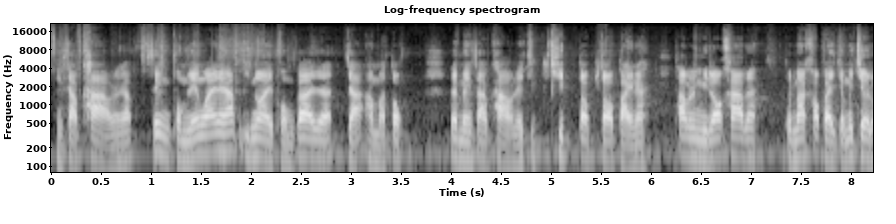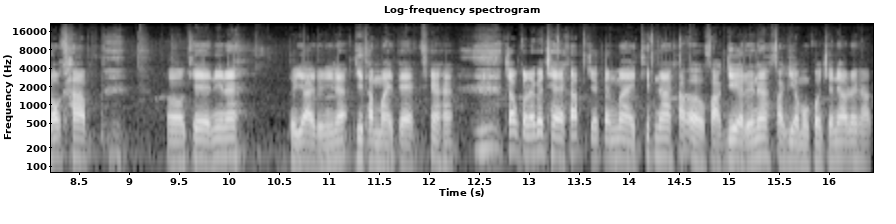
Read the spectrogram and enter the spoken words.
แมงสาบขาวนะครับ ซึ่งผมเลี้ยงไว้นะครับ อีกหน่อยผมก็จะจะเอามาตกด้วยแมงสาบขาวในคลิปคลิปต่อต่อไปนะ ถ้ามันมีลอกคราบนะส่วนมากเข้าไปจะไม่เจอลอกคราบ โอเคนี่นะ ตัวใหญ่ตัวนี้แหละที่ทำใหม่แตก ชอบกดไลค์ก็แชร์ครับ เจอกันใหม่คลิปหน้าครับ เออฝากเหยื่อด้วยนะ ฝากเหยื่อมงคลชาแนลด้วยครับ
